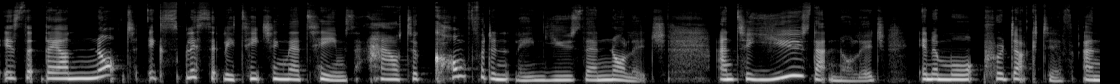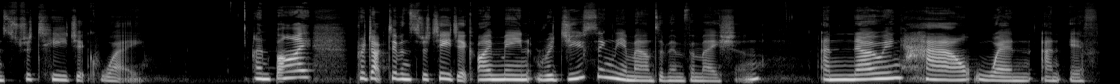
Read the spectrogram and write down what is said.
is that they are not explicitly teaching their teams how to confidently use their knowledge and to use that knowledge in a more productive and strategic way. And by productive and strategic, I mean reducing the amount of information and knowing how, when, and if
